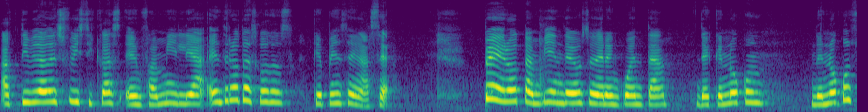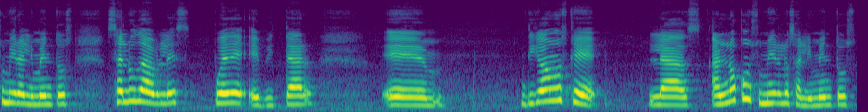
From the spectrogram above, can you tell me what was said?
actividades físicas en familia, entre otras cosas que piensen hacer. Pero también debemos tener en cuenta de que no, de no consumir alimentos saludables puede evitar, em, digamos que las, al no consumir los alimentos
